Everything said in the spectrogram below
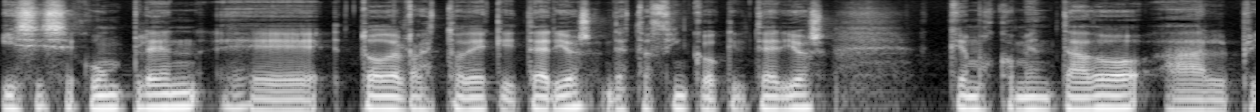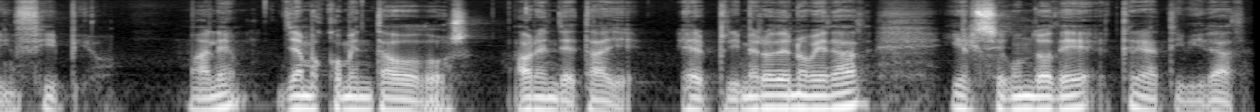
y si se cumplen eh, todo el resto de criterios, de estos cinco criterios que hemos comentado al principio. ¿vale? Ya hemos comentado dos, ahora en detalle. El primero de novedad y el segundo de creatividad.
